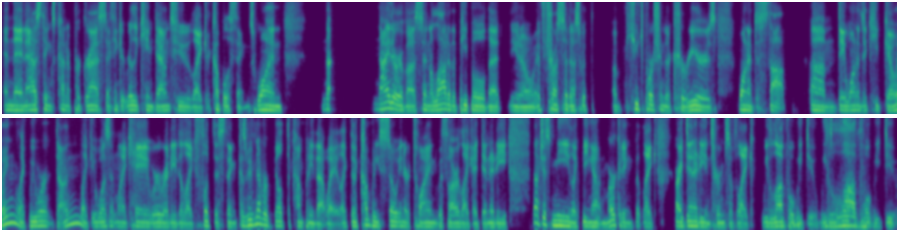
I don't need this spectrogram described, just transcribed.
and then as things kind of progressed, I think it really came down to like a couple of things. One, not, neither of us and a lot of the people that you know have trusted us with a huge portion of their careers wanted to stop um, they wanted to keep going. Like we weren't done. Like it wasn't like, hey, we're ready to like flip this thing because we've never built the company that way. Like the company's so intertwined with our like identity, not just me like being out in marketing, but like our identity in terms of like we love what we do. We love what we do.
